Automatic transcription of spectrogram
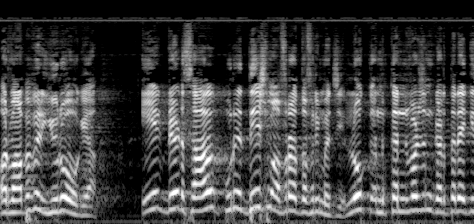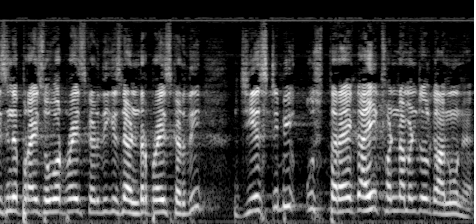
और वहाँ पे फिर यूरो हो गया। एक डेढ़ साल पूरे देश में अफरा तफरी मची। लोग कन्वर्जन करते रहे, किसी ने प्राइस ओवर प्राइस कर दी, किसी ने अंडर प्राइस कर दी। जीएसटी भी उस तरह का ही एक फंडामेंटल कानून है।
